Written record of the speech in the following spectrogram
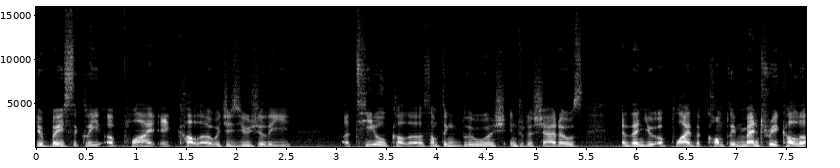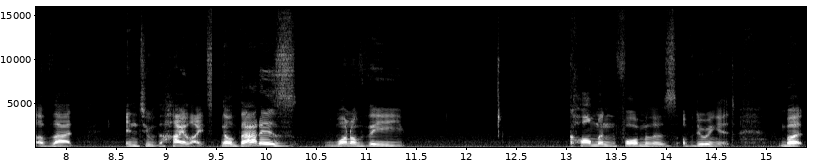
You basically apply a color, which is usually a teal color, something bluish, into the shadows, and then you apply the complementary color of that into the highlights. Now that is one of the common formulas of doing it, but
